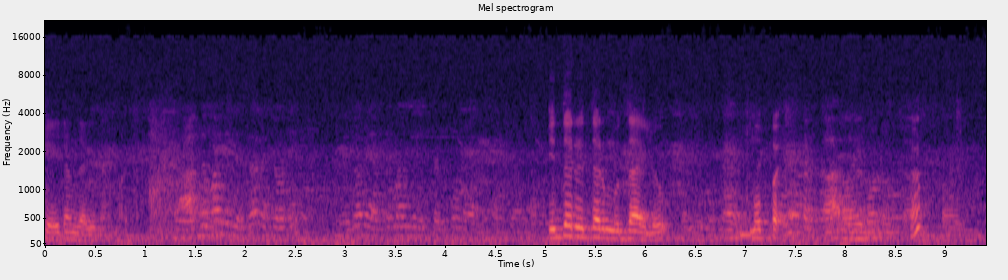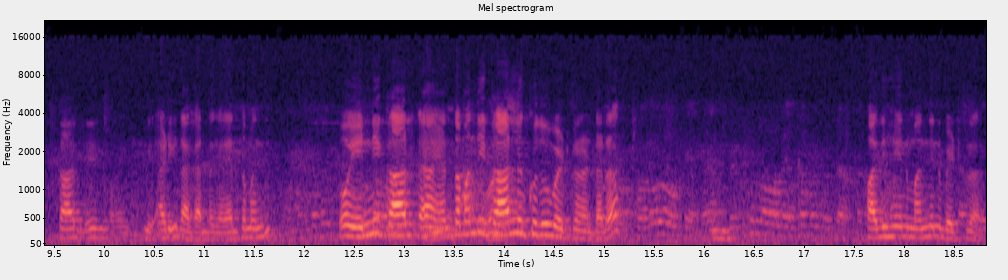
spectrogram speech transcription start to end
చేయటం జరిగింది అనమాట ఇద్దరు ఇద్దరు ముద్దాయిలు. ముప్పై అడిగి నాకు అర్థం కాదు ఎంతమంది? ఓ ఎన్ని కార్లు ఎంతమంది ఈ కార్లను కుదువు పెట్టుకుని అంటారా పదిహేను మందిని పెట్టుకున్నారు.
